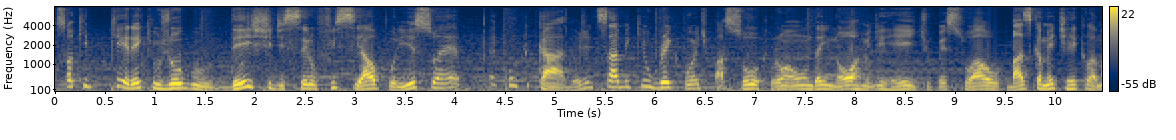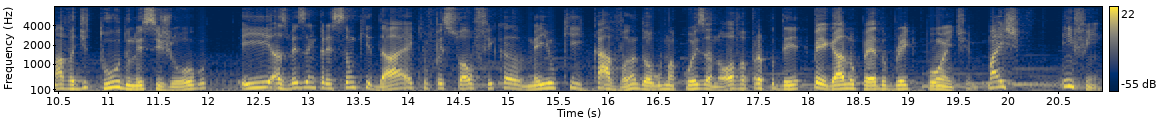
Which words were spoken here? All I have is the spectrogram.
Só que querer que o jogo deixe de ser oficial por isso é, é complicado. A gente sabe que o Breakpoint passou por uma onda enorme de hate, o pessoal basicamente reclamava de tudo nesse jogo. E às vezes a impressão que dá é que o pessoal fica meio que cavando alguma coisa nova para poder pegar no pé do Breakpoint. Mas enfim,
